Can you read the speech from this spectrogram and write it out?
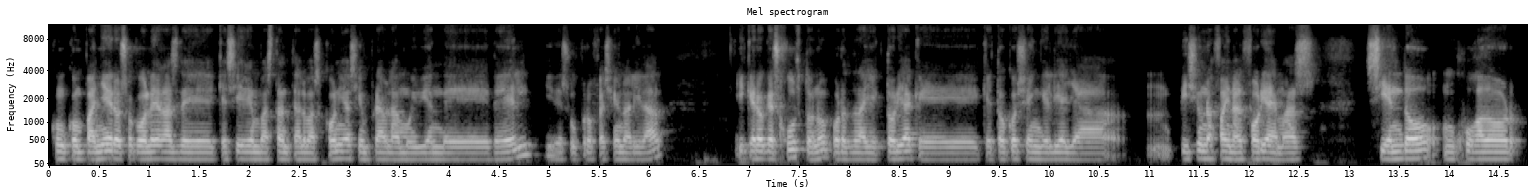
con compañeros o colegas de, que siguen bastante al Vasconia, siempre hablan muy bien de, él y de su profesionalidad. Y creo que es justo, ¿no? Por trayectoria que, que Toko ya mm, pise una Final Four y además siendo un jugador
